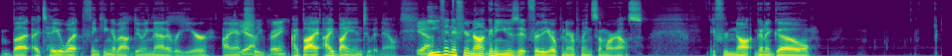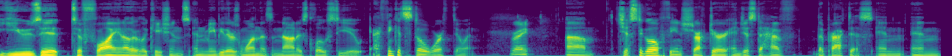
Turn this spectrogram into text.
But I tell you what, thinking about doing that every year, I Yeah, actually right. I buy I buy into it now. Yeah. Even if you're not going to use it for the OpenAirplane somewhere else, if you're not going to go use it to fly in other locations, and maybe there's one that's not as close to you, I think it's still worth doing Right. um, just to go up with the instructor and just to have the practice and and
